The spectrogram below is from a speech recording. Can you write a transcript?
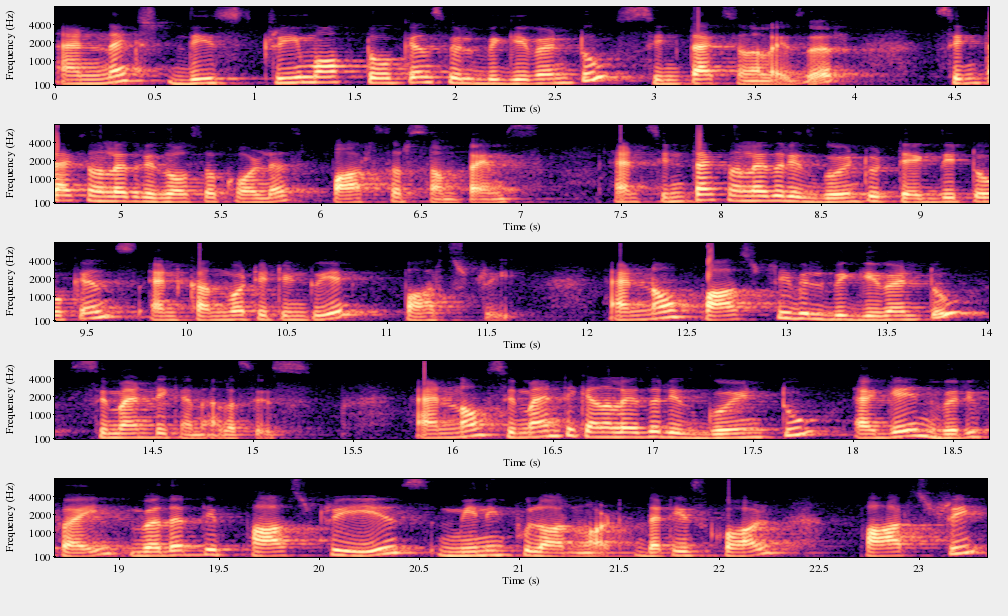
And next this stream of tokens will be given to syntax analyzer syntax analyzer is also called as parser sometimes. And syntax analyzer is going to take the tokens and convert it into a parse tree. And now parse tree will be given to semantic analysis. And now semantic analyzer is going to again verify whether the parse tree is meaningful or not. That is called parse tree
